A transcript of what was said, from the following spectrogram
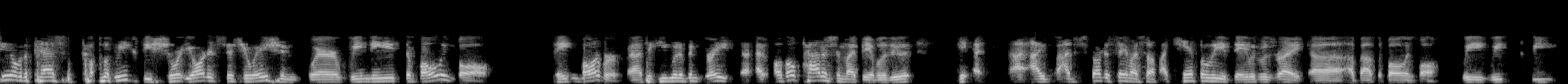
seen over the past couple of weeks these short yardage situations where we need the bowling ball. Peyton Barber, I think he would have been great. Uh, although Patterson might be able to do it, he, I, I, I started to say to myself, I can't believe David was right uh, about the bowling ball. We, we, we,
